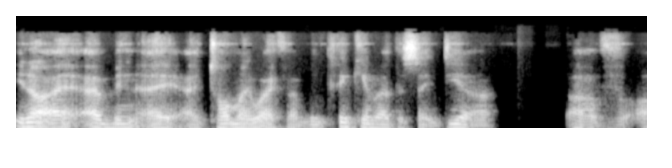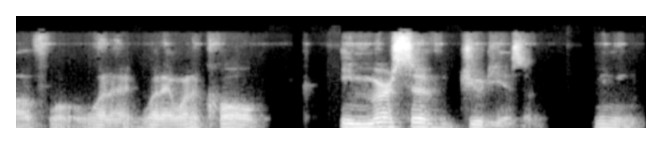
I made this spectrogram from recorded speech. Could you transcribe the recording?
You know, I, have been I, I told my wife I've been thinking about this idea of of what I what I want to call immersive Judaism, meaning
